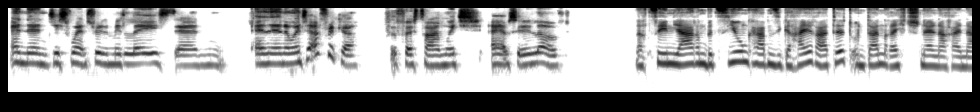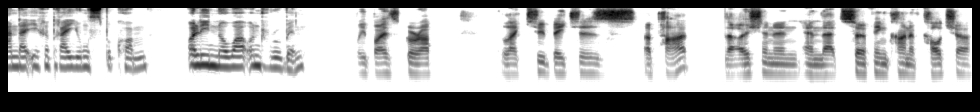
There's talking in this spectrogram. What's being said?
and then just went through the Middle East and And then I went to Africa for the first time, which I absolutely loved. Nach zehn Jahren Beziehung haben sie geheiratet und dann recht schnell nacheinander ihre drei Jungs bekommen. Ollie, Noah und Ruben. We both grew up like two beaches apart. The ocean and, and that surfing kind of culture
